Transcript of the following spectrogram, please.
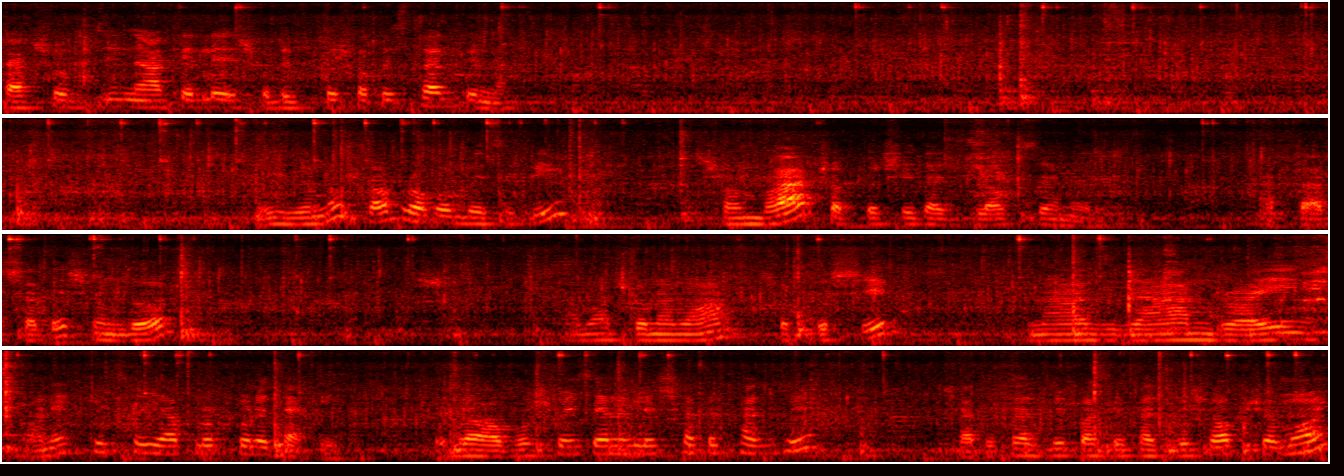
শাকসবজি না খেলে শরীর তো সতেজ থাকবে না। এই জন্য সব রকম রেসিপি সম্ভার সপ্তর্ষি দাস ব্লগ চ্যানেল আর তার সাথে সুন্দর আমার সোনামা সপ্তর্ষির নাচ, গান ড্রয়িং অনেক কিছুই আপলোড করে থাকি। তোমরা অবশ্যই চ্যানেলের সাথে থাকবে সাথে থাকবে, পাশে থাকবে সব সময়।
